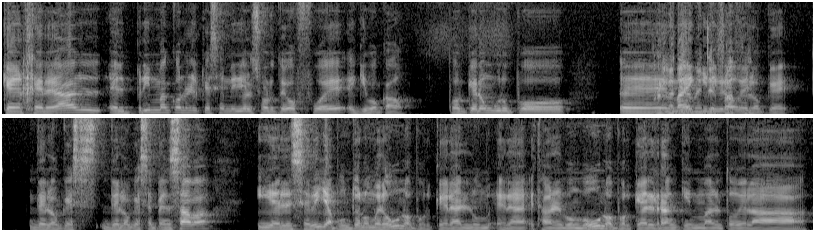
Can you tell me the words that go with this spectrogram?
que en general el prisma con el que se midió el sorteo fue equivocado porque era un grupo eh, más equilibrado de lo, que, de, lo que, de lo que se pensaba y el Sevilla punto número uno porque era el, era, estaba en el bombo uno porque es el ranking más alto de la,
